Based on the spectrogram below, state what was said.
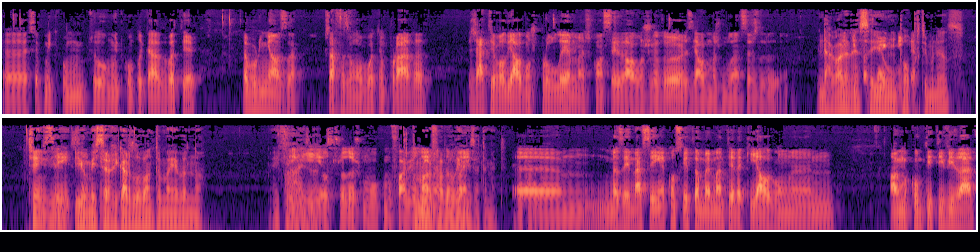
Eh, é sempre uma equipa muito, muito complicada de bater. A Borinhosa está a fazer uma boa temporada, já teve ali alguns problemas com a saída de alguns jogadores e algumas mudanças de, Ainda agora, né? Saiu um técnica. para o Portimonense. Sim, Sim, e, sim, e o Mr. sim. Ricardo Lebão também abandonou. Sim, Ah, e outros jogadores como, como o Fábio Como o Lima Fábio também. Lima, exatamente. Ahm, mas ainda assim a conseguir também manter aqui algum, ahm, alguma competitividade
